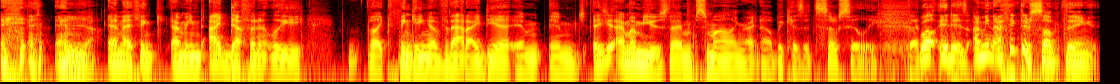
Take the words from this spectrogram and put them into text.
and and, yeah. and I think I mean I definitely like thinking of that idea am, am I'm amused I'm smiling right now because it's so silly that Well, it is. I mean, I think there's something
